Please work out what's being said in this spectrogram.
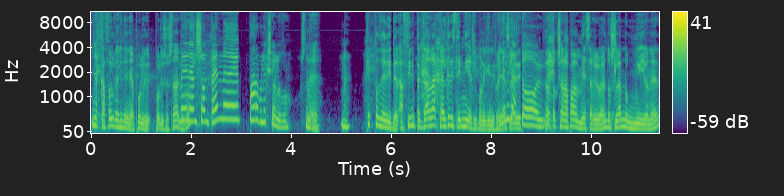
μια καθόλου κακή ταινία. Πολύ, πολύ σωστά. Με ακριβώς. έναν Σον Πεν ε, πάρα πολύ αξιόλογο. Στο- Ναι. ναι. Και το The Reader. Αυτή είναι η πεντάδα καλύτερης ταινίας λοιπόν εκείνη η χρονιά. Είναι δυνατόν. θα το ξαναπάμε μια στα γρήγορα. Είναι το Slamdog Millionaire.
